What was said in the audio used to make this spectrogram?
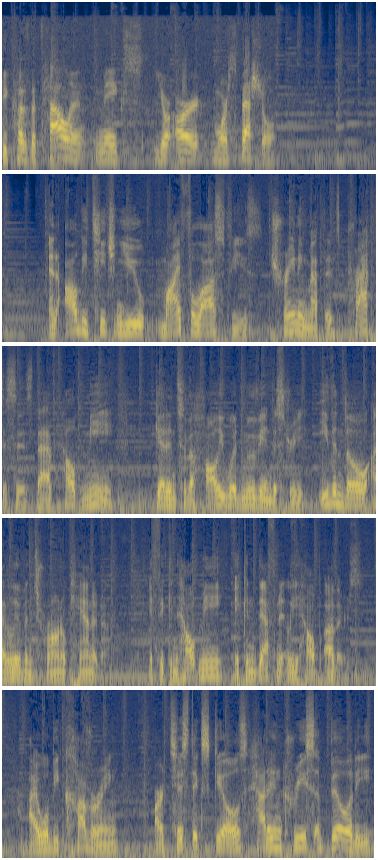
because the talent makes your art more special. And I'll be teaching you my philosophies, training methods, practices that have helped me get into the Hollywood movie industry even though I live in Toronto, Canada. If it can help me, it can definitely help others. I will be covering artistic skills, how to increase ability,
